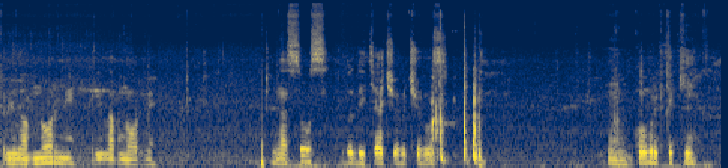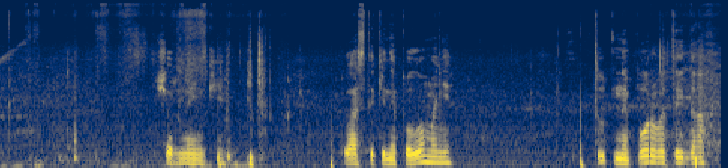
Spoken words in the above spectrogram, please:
Крила в нормі, крила в нормі. Насос до дитячого чогось. Коврик такий чорненький. Пластики не поломані. Тут не порватий дах.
